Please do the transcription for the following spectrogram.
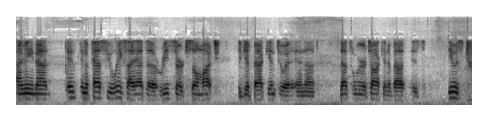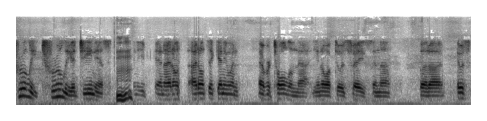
I mean, uh, in, in the past few weeks, I had to research so much to get back into it, and uh, that's what we were talking about. Is he was truly, truly a genius, mm-hmm. and he and I don't, I don't think anyone ever told him that, you know, up to his face. And uh, but uh, it was,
